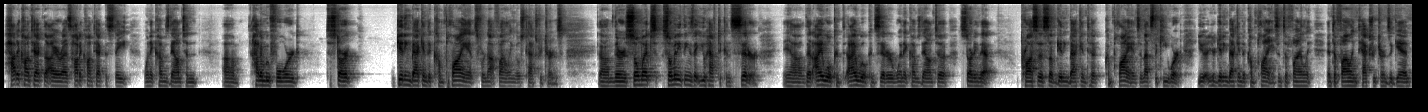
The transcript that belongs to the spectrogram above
how to contact the IRS, how to contact the state when it comes down to um, how to move forward to start getting back into compliance for not filing those tax returns. Um, there's so much, so many things that you have to consider uh, that I will I will consider when it comes down to starting that process of getting back into compliance, and that's the key word. You, are getting back into compliance, into filing, into filing tax returns again,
